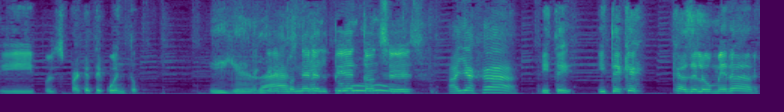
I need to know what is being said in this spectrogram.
y pues, ¿para qué te cuento? Y llegaste poner el pie tú. entonces. Ay, ajá. Y te, y te quejas de la humedad,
